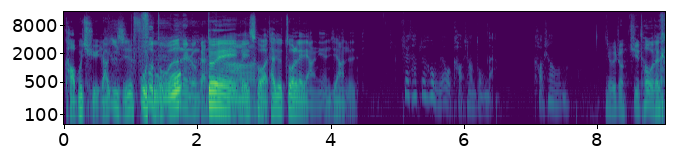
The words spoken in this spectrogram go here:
考不取，然后一直复复读。的那种感觉。对，啊没。错，他就做了两年这样的。所以他最后没有考上东大，考上了吗？有一种剧透的感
